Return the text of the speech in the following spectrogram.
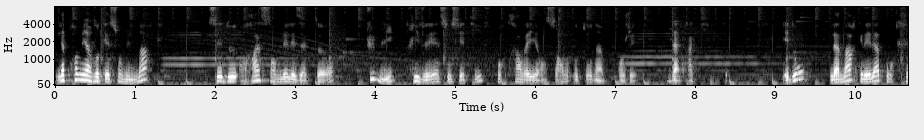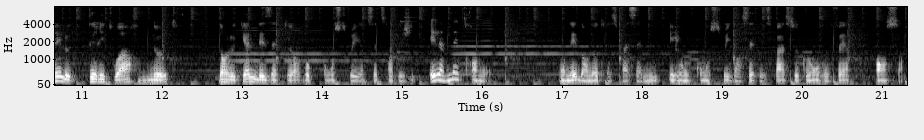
La première vocation d'une marque, c'est de rassembler les acteurs, publics, privés, associatifs, pour travailler ensemble autour d'un projet d'attractivité. Et donc, la marque, elle est là pour créer le territoire neutre dans lequel les acteurs vont construire cette stratégie et la mettre en œuvre. On est dans notre espace à nous et on construit dans cet espace ce que l'on veut faire ensemble.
